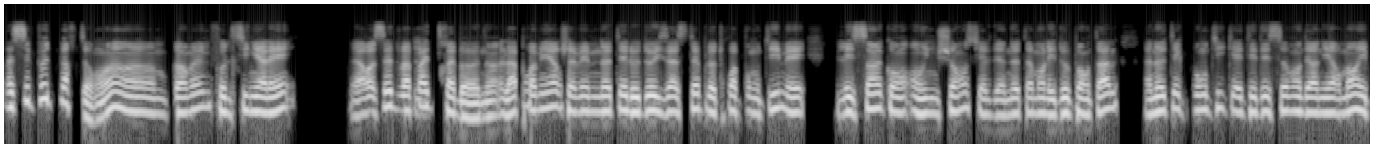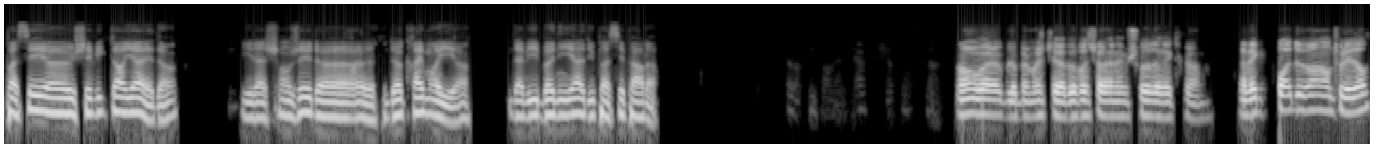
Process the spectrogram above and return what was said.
assez peu de partants, hein, euh, quand même, faut le signaler. La recette va pas Mm. être très bonne. La première, j'avais noté le 2 Isastep, le 3 Ponty, mais les 5 ont, ont une chance. Il y a notamment les deux Pantales. À noter que Ponty, qui a été décevant dernièrement, est passé euh, chez Victoria Head. hein. Il a changé de, de crèmerie. hein. David Bonilla a dû passer par là. Donc voilà, globalement, j'étais à peu près sur la même chose avec, euh, avec 3 de 1 dans tous les ordres.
